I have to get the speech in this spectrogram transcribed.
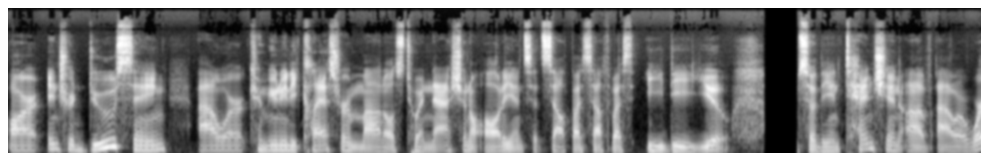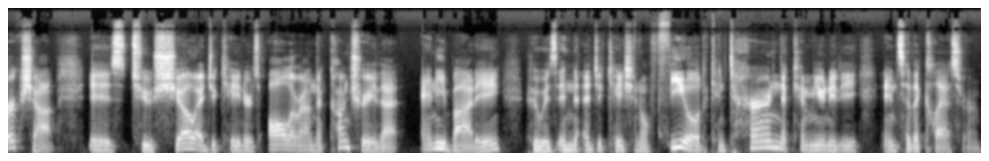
are introducing our community classroom models to a national audience at South by Southwest EDU. So, the intention of our workshop is to show educators all around the country that anybody who is in the educational field can turn the community into the classroom.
